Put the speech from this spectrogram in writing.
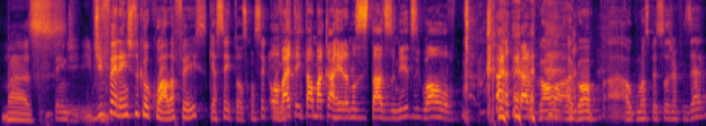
mas. Entendi. Enfim. Diferente do que o Koala fez, que aceitou as consequências. Ou vai tentar uma carreira nos Estados Unidos igual. cara, cara, igual, igual algumas pessoas já fizeram.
